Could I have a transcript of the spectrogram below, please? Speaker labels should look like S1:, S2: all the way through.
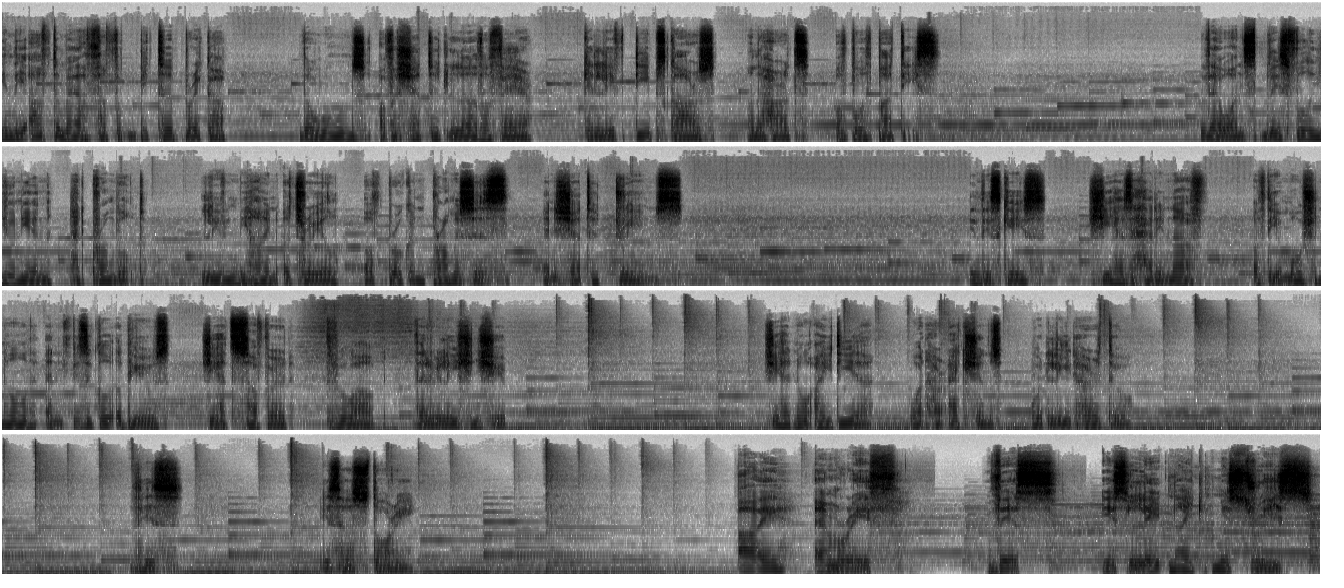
S1: In the aftermath of a bitter breakup, the wounds of a shattered love affair can leave deep scars on the hearts of both parties. Their once blissful union had crumbled, leaving behind a trail of broken promises and shattered dreams. In this case, she has had enough of the emotional and physical abuse she had suffered throughout the relationship. She had no idea what her actions would lead her to. This is her story. I am Wraith. This is Late Night Mysteries.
